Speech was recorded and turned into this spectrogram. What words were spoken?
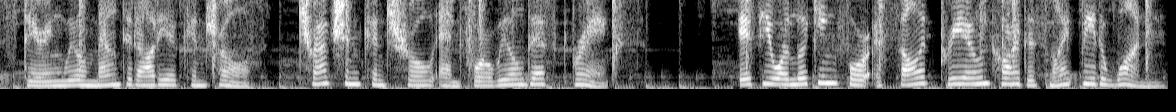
steering wheel mounted audio controls, traction control and 4-wheel disc brakes. If you are looking for a solid pre-owned car this might be the one.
